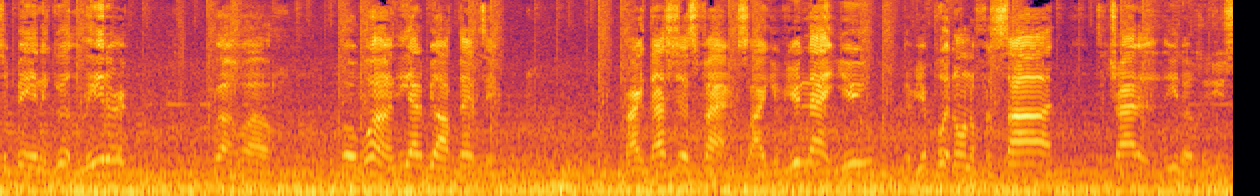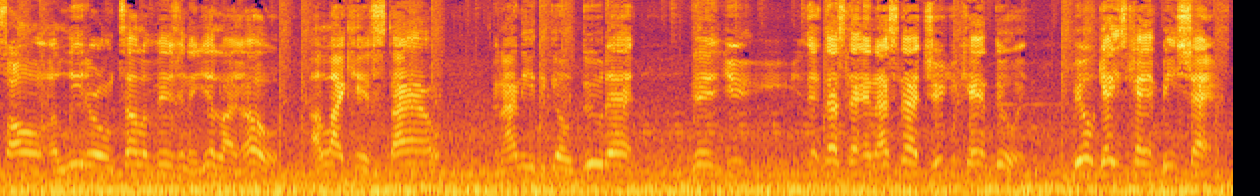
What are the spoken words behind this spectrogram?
to being a good leader well, well, well, one, you got to be authentic, right? That's just facts. Like, if you're not you, if you're putting on a facade to try to, you know, because you saw a leader on television and you're like, oh, I like his style, and I need to go do that, then you, that's not, and that's not you. You can't do it. Bill Gates can't be Shaft,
